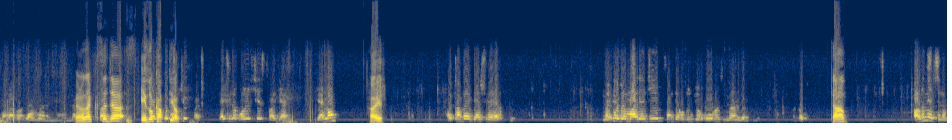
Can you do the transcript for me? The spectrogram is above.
Merhaba ben varım yanında. Ben ona kısaca Ezo Cup diyor. Gel şurada bonus chest var gel. Gel lan. Hayır. Arkandayım gel şuraya. Merkez ben madenciyim. Sen de oduncu. Oha sen nerede? Tamam. Aldın mı hepsini?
